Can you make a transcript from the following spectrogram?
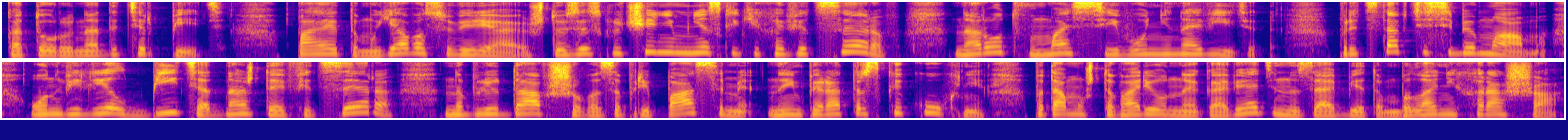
которую надо терпеть. Поэтому я вас уверяю, что за исключением нескольких офицеров, народ в массе его ненавидит. Представьте себе, мама, он велел бить однажды офицера, наблюдавшего за припасами на императорской кухне, потому что вареная говядина за обедом была нехороша.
